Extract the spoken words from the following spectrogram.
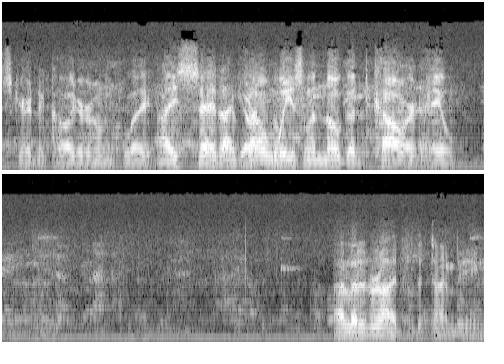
Scared to call your own play. I said I've You're got a no... weaseling, no good coward, Hale. I'll let it ride for the time being.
